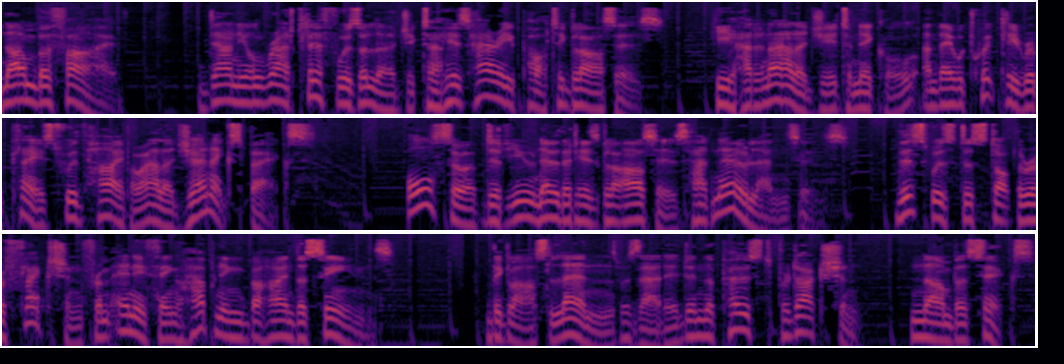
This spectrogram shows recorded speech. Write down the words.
Number 5. Daniel Radcliffe was allergic to his Harry Potter glasses. He had an allergy to nickel, and they were quickly replaced with hypoallergenic specs. Also, did you know that his glasses had no lenses? This was to stop the reflection from anything happening behind the scenes. The glass lens was added in the post-production. Number 6.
